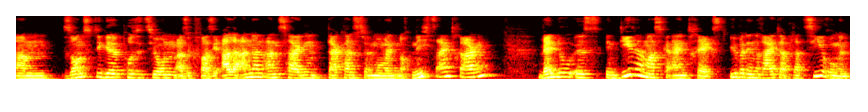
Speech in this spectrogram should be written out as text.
ähm, sonstige Positionen, also quasi alle anderen Anzeigen, da kannst du im Moment noch nichts eintragen. Wenn du es in dieser Maske einträgst, über den Reiter Platzierungen,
